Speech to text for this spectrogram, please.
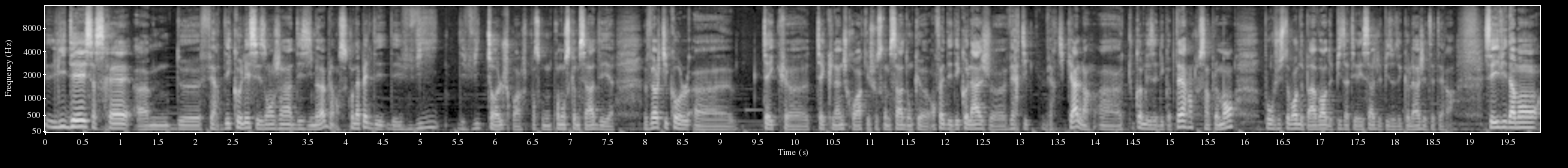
l'idée, ça serait de faire décoller ces engins des immeubles, ce qu'on appelle des, des, des VTOL, je crois. Je pense qu'on prononce comme ça, des vertical Take, euh, Land, je crois, quelque chose comme ça. Donc, euh, en fait, des décollages euh, verticaux, verticales, hein, tout comme les hélicoptères, hein, tout simplement, pour justement ne pas avoir de pistes d'atterrissage, de pistes de décollage, etc. C'est évidemment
